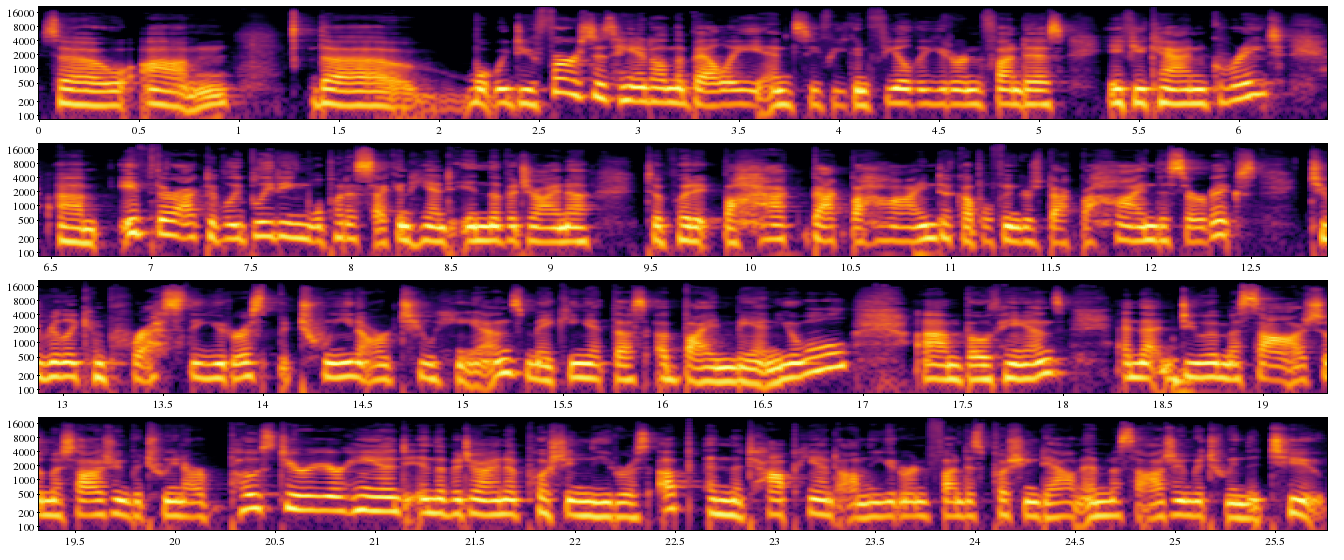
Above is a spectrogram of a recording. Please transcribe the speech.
So um, the what we do first is hand on the belly and see if you can feel the uterine fundus. If you can, great. Um, if they're actively bleeding, we'll put a second hand in the vagina to put it back, back behind, a couple fingers back behind the cervix to really compress the uterus between our two hands, making it thus a bimanual, um, both hands, and that do a massage. So massaging between our posterior hand in the vagina, pushing the uterus up, and the top hand on the uterine fundus, pushing down, and massaging between the two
